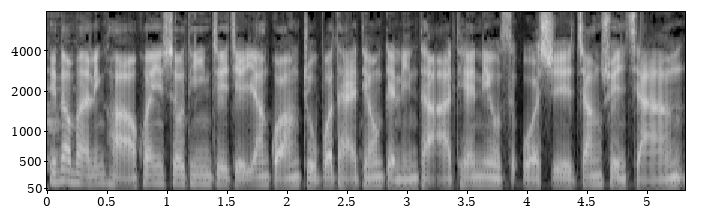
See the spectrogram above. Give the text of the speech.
听众朋友您好，欢迎收听这节央广主播台提供给您的 RTI News，我是张顺祥。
